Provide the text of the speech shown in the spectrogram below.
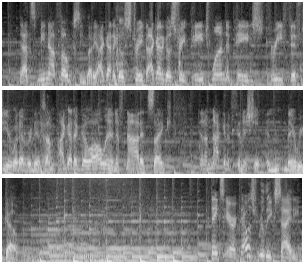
I, that's me not focusing, buddy. I got to go straight. I got to go straight page one to page 350 or whatever it is. I'm, I got to go all in. If not, it's like, then I'm not going to finish it. And there we go. Thanks, Erik. That was really exciting.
